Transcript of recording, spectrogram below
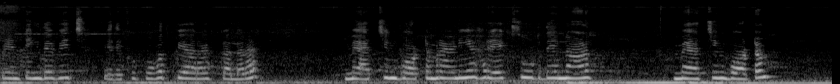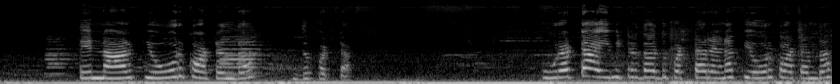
ਪ੍ਰਿੰਟਿੰਗ ਦੇ ਵਿੱਚ। ਇਹ ਦੇਖੋ, ਬਹੁਤ ਪਿਆਰਾ ਕਲਰ ਹੈ ਮੈਚਿੰਗ ਬਾਟਮ ਰਹਿਣੀ ਹੈ ਹਰੇਕ ਸੂਟ ਦੇ ਨਾਲ। ਮੈਚਿੰਗ ਬਾਟਮ ਤੇ ਨਾਲ ਪਿਓਰ ਕਾਟਨ ਦਾ ਦੁਪੱਟਾ। ਪੂਰਾ 2.5 ਮੀਟਰ ਦਾ ਦੁਪੱਟਾ ਰਹਿਣਾ ਪਿਓਰ ਕਾਟਨ ਦਾ।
